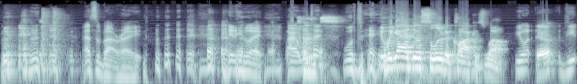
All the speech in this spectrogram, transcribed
That's about right. anyway, all right, we'll take. We'll take. We got to do a salute o'clock as well. You want? Yep. Do you,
